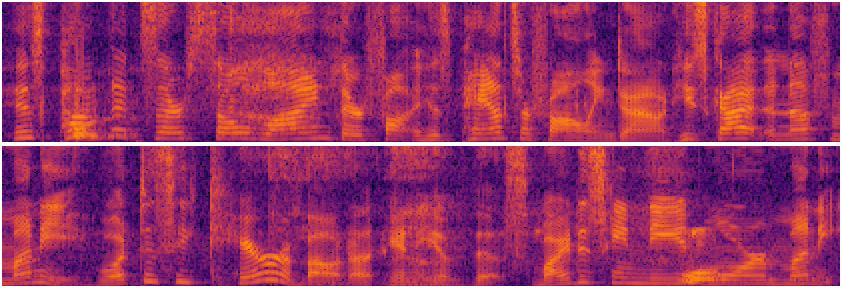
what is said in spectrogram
His for pockets are so lined; they're fa- his pants are falling down. He's got enough money. What does he care about uh, any of this? Why does he need Well- more money?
